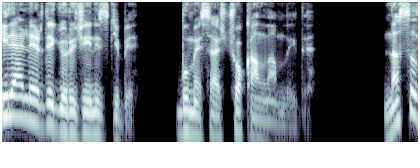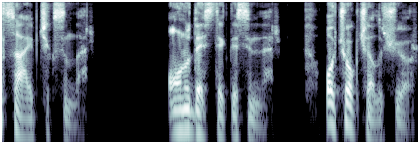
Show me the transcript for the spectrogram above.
İlerlerde göreceğiniz gibi bu mesaj çok anlamlıydı. Nasıl sahip çıksınlar? Onu desteklesinler. O çok çalışıyor.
